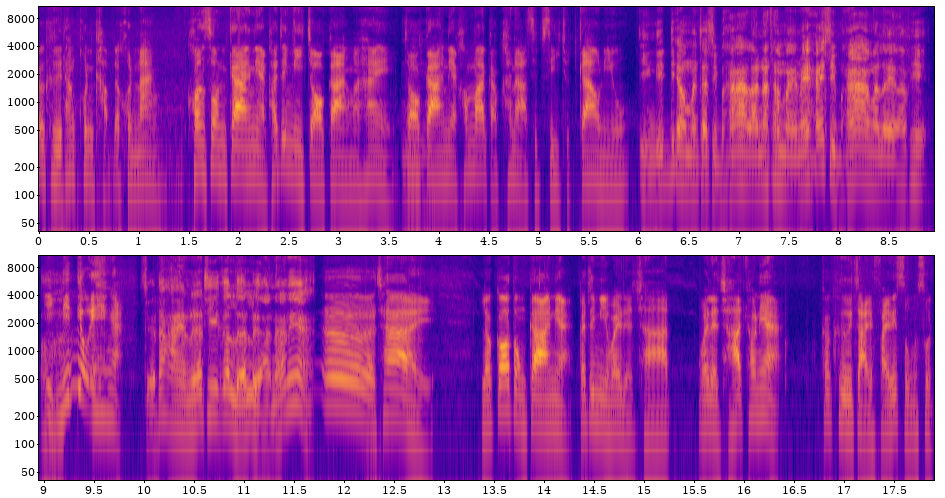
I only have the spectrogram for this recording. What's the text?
ก็คือทั้งคนขับและคนนั่ง คอนโซลกลางเนี่ยเขาจะมีจอกลางมาให้ จอกลางเนี่ยเขามากับขนาด 14.9 นิ้ว อีกนิดเดียวมันจะ 15 แล้วนะทำไมไม่ให้ 15 มาเลยล่ะพี่ อีกนิดเดียวเองอะ เสียดายเนื้อที่ก็เหลือๆนะเนี่ย เออใช่ แล้วก็ตรงกลางเนี่ยก็จะมีไวเลสชาร์จ ไวเลสชาร์จเขาเนี่ยก็คือจ่ายไฟได้สูงสุด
